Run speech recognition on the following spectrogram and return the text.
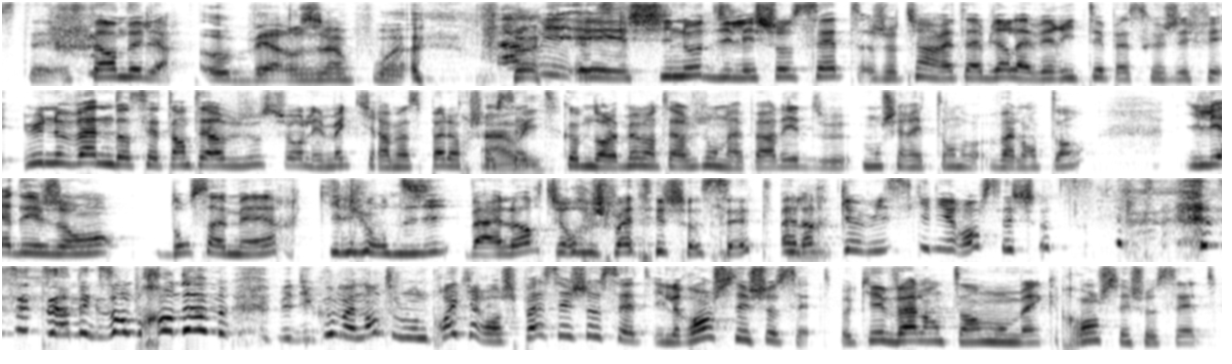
c'était c'était un délire. aubergin. point. Ah oui, et Chino dit les chaussettes. Je tiens à rétablir la vérité parce que j'ai fait une vanne dans cette interview sur les mecs qui ramassent pas leurs Ah chaussettes. oui. Comme dans la même interview, on a parlé de mon cher et tendre Valentin. Il y a des gens, dont sa mère, qui lui ont dit Bah alors, tu ranges pas tes chaussettes, alors que Miskin, il range ses chaussettes. C'était un exemple random Mais du coup, maintenant, tout le monde croit qu'il range pas ses chaussettes. Il range ses chaussettes. Ok, Valentin, mon mec, range ses chaussettes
